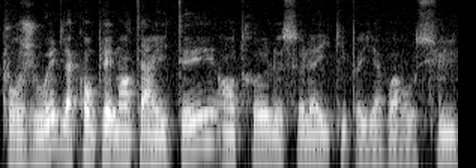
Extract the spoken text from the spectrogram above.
pour jouer de la complémentarité entre le soleil qui peut y avoir au sud,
